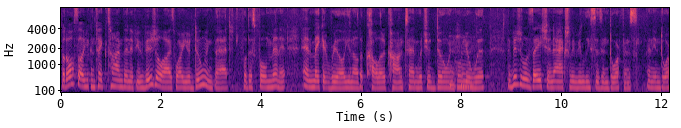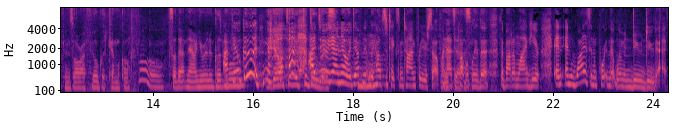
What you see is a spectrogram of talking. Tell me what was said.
But also, you can take time then if you visualize while you're doing that for this full minute and make it real. You know, the color, the content, what you're doing, who you're mm-hmm. with the visualization actually releases endorphins, and endorphins are our feel-good chemical. Oh. So that now you're in a good mood. I feel good. You get onto your to-do I do, list. yeah, no, it definitely mm-hmm. helps to take some time for yourself, and it that's does. probably the, the bottom line here. And, and why is it important that women do do that?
